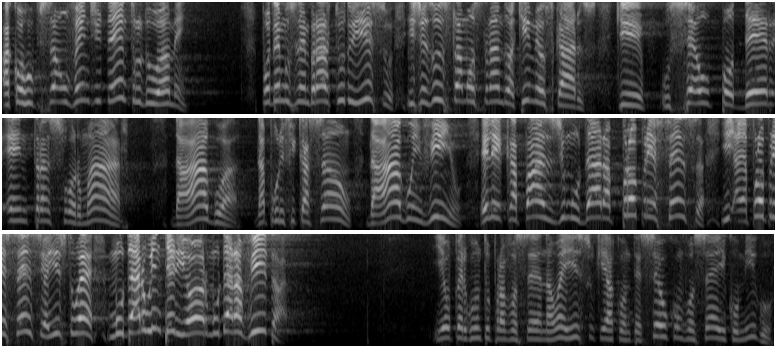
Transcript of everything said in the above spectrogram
a corrupção vem de dentro do homem. Podemos lembrar tudo isso, e Jesus está mostrando aqui, meus caros, que o seu poder em transformar da água, da purificação, da água em vinho, ele é capaz de mudar a própria essência, e a própria essência, isto é, mudar o interior, mudar a vida. E eu pergunto para você, não é isso que aconteceu com você e comigo?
